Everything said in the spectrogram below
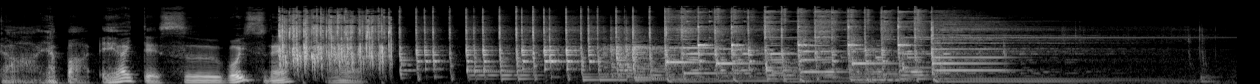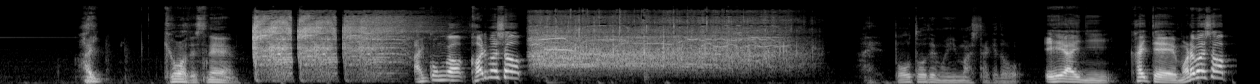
いやーやっぱ AI ってすごいっすね。ねはい。今日はですね、アイコンが変わりましたはい。冒頭でも言いましたけど、AI に書いてもらいました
